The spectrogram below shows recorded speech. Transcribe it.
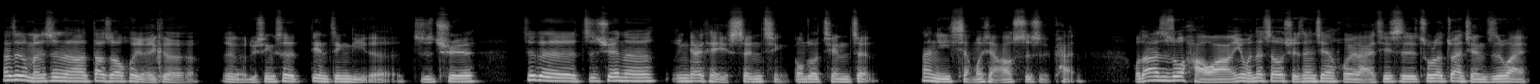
那这个门市呢，到时候会有一个这个旅行社店经理的职缺。这个职缺呢，应该可以申请工作签证。那你想不想要试试看？我当然是说好啊，因为我那时候学生签回来，其实除了赚钱之外，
